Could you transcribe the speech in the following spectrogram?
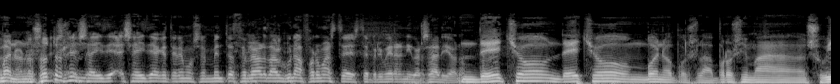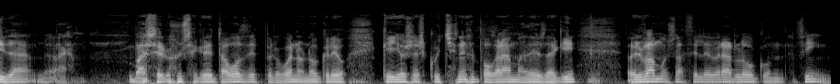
Bueno, nosotros... Esa, idea, esa, idea, que tenemos en mente celebrar de alguna forma este, este primer aniversario, ¿no? De hecho, de hecho, bueno, pues la próxima subida, va a ser un secreto a voces, pero bueno, no creo que ellos escuchen el programa desde aquí. Pues vamos a celebrarlo con, en fin,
